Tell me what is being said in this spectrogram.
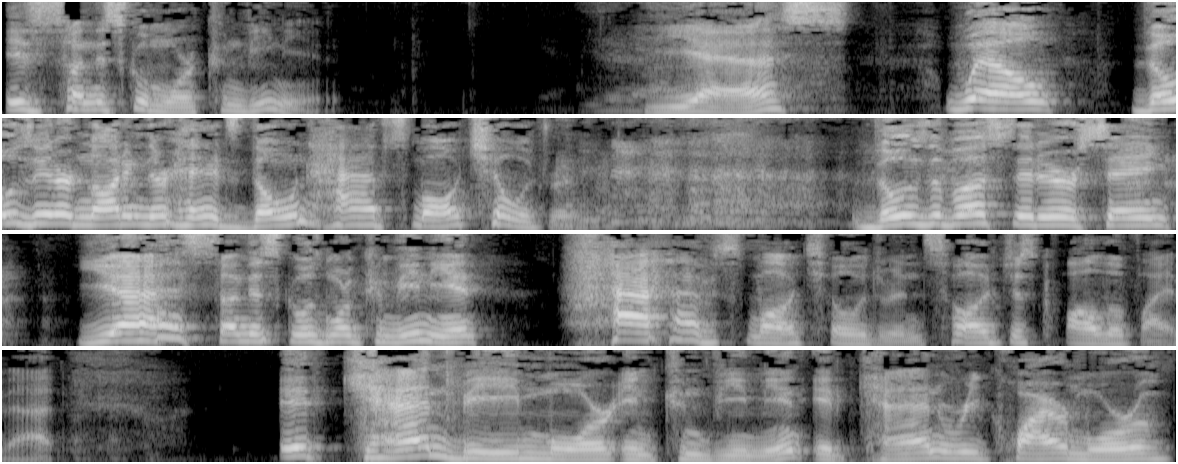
Is Sunday school more convenient? Yes. Well, those that are nodding their heads don't have small children. Those of us that are saying, yes, Sunday school is more convenient, have small children. So I'll just qualify that. It can be more inconvenient. It can require more of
